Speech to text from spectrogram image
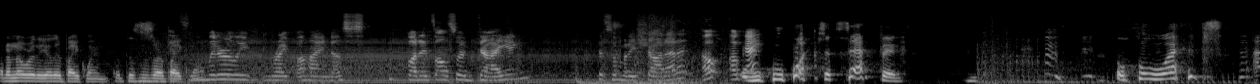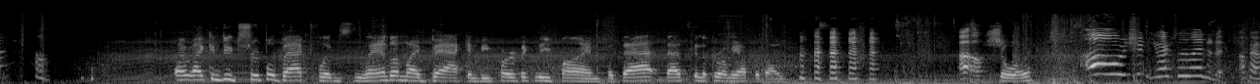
I don't know where the other bike went, but this is our bike It's now. literally right behind us, but it's also dying because somebody shot at it. Oh, okay. what just happened? Hmm. what? I can do triple backflips, land on my back, and be perfectly fine. But that that's gonna throw me off the bike. Uh oh. Sure. Oh shit! You actually landed it. Okay.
